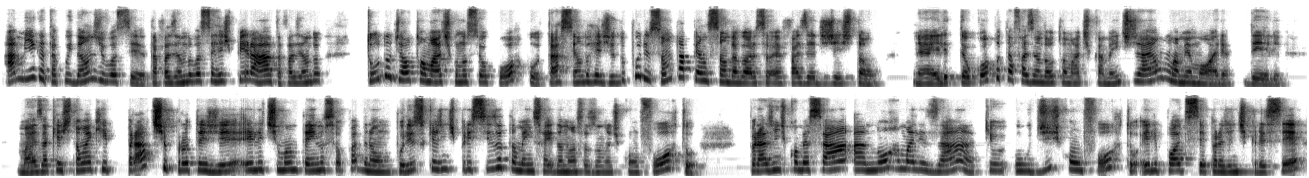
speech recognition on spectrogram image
amiga, tá cuidando de você, tá fazendo você respirar, tá fazendo tudo de automático no seu corpo, tá sendo regido por isso. Você não tá pensando agora se vai fazer a digestão né? Ele, teu corpo está fazendo automaticamente, já é uma memória dele. Mas a questão é que, para te proteger, ele te mantém no seu padrão. Por isso que a gente precisa também sair da nossa zona de conforto para a gente começar a normalizar que o, o desconforto ele pode ser para a gente crescer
